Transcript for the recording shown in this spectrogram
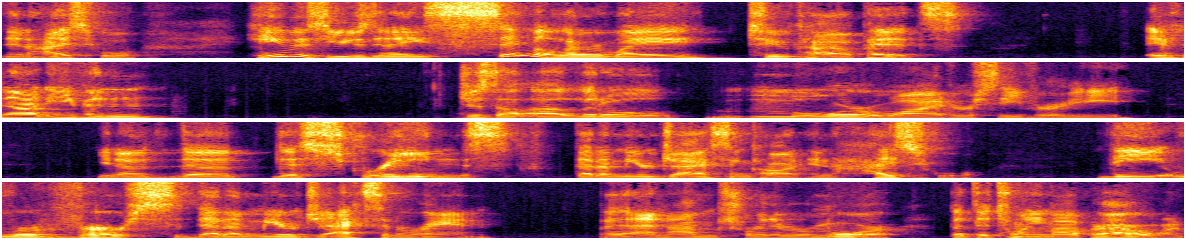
in high school, he was used in a similar way to Kyle Pitts if not even just a, a little more wide receiver. You know, the the screens that Amir Jackson caught in high school, the reverse that Amir Jackson ran, and I'm sure there were more, but the 20 mile per hour one.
